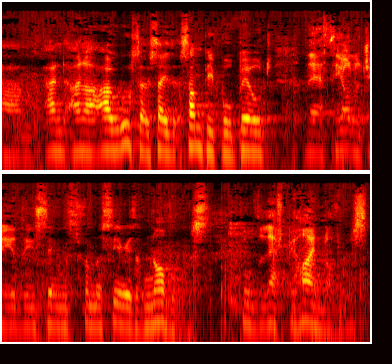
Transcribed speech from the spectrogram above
Um, and, and I would also say that some people build their theology of these things from a series of novels called the Left Behind novels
